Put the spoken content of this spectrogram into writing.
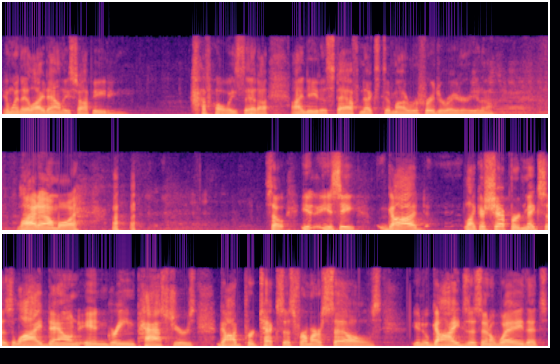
And when they lie down, they stop eating. I've always said I, I need a staff next to my refrigerator, you know. lie down, boy. so, you, you see, God like a shepherd makes us lie down in green pastures. God protects us from ourselves you know, guides us in a way that's,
